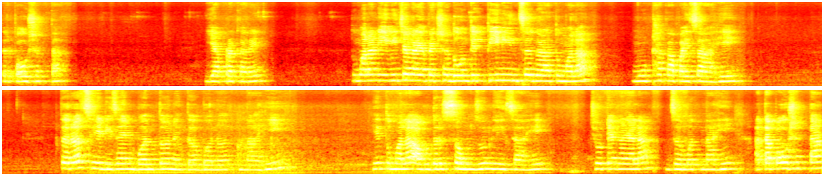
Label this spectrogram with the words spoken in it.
तर पाहू शकता. या प्रकारे तुम्हाला नेहमीच्या गळ्यापेक्षा दोन ते तीन इंच गळा तुम्हाला मोठा कापायचा आहे. तरच हे डिझाईन बनतं नाही तर बनत नाही. हे तुम्हाला अगोदर समजून घ्यायचं आहे. छोट्या गळ्याला जमत नाही. आता पाहू शकता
